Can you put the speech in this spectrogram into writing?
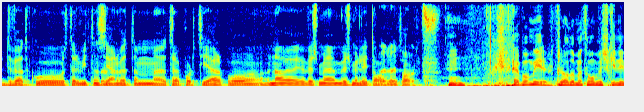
n'veti ku stërviten se janë vetëm tre portier, po na veç me veç me lejtar. Me lejtar. Hmm. E po mirë, pra do me thonë veç keni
